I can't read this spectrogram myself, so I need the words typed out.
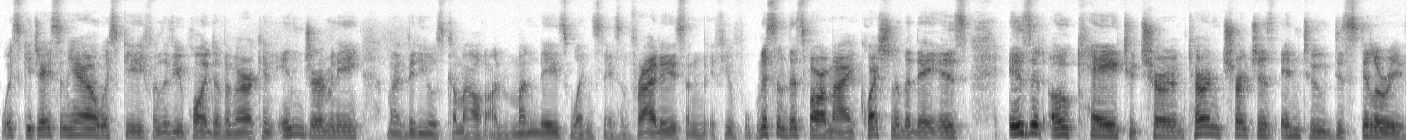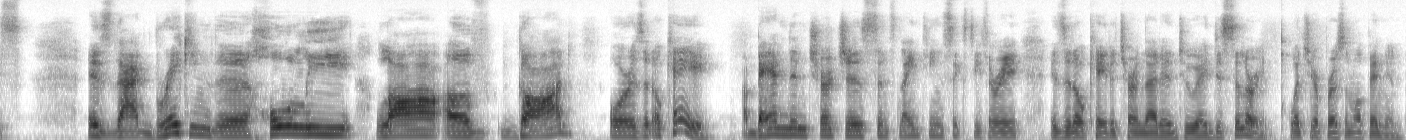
Whiskey Jason here, Whiskey from the viewpoint of American in Germany. My videos come out on Mondays, Wednesdays, and Fridays. And if you've listened this far, my question of the day is Is it okay to turn, turn churches into distilleries? Is that breaking the holy law of God? Or is it okay abandoned churches since 1963. Is it okay to turn that into a distillery? What's your personal opinion?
